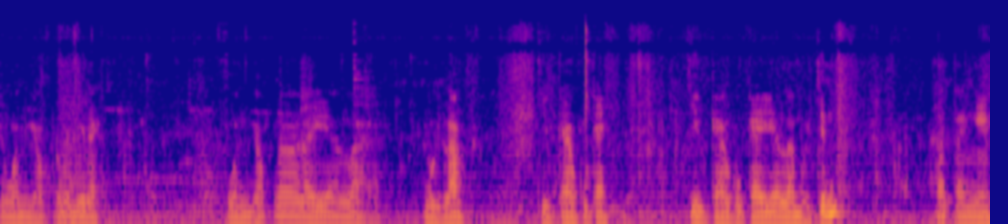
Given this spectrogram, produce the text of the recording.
Cái hoành gốc nó bên dưới đây. Hoành gốc nó ở đây là 15 Chiều cao của cây. Chiều cao của cây là 19 Hết tán ngang.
